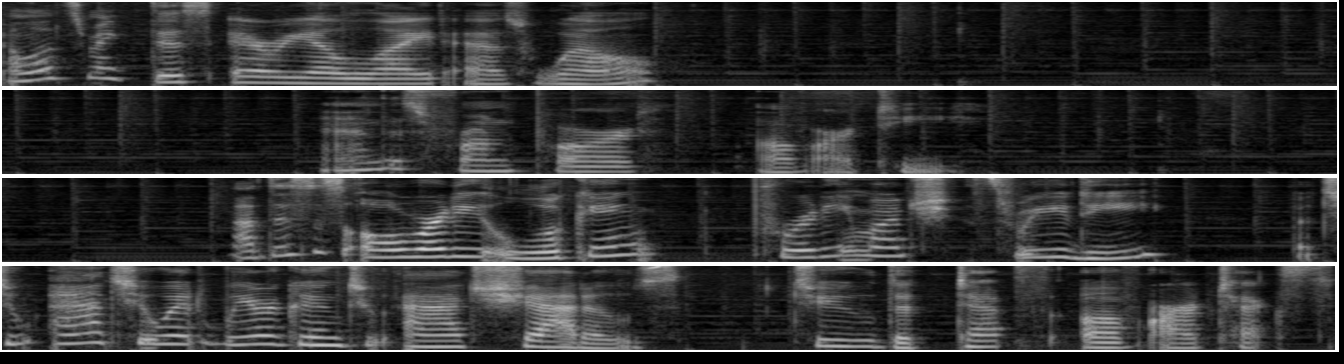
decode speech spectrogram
Now let's make this area light as well. And this front part of our T. This is already looking pretty much 3D, but to add to it, we are going to add shadows to the depth of our text.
